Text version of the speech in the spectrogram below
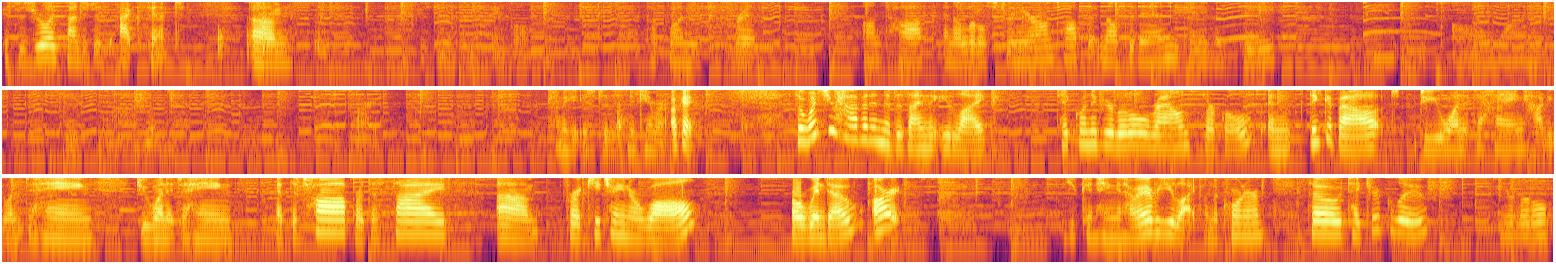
It's just really fun to just accent. Um, of one with frit on top and a little stringer on top that melted in. You can't even see. See, it's just all one piece now. Oops sorry. Kind of get used to this new camera. Okay. So once you have it in the design that you like, take one of your little round circles and think about, do you want it to hang? How do you want it to hang? Do you want it to hang at the top or the side um, for a keychain or wall or window art? You can hang it however you like on the corner. So take your glue, your little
